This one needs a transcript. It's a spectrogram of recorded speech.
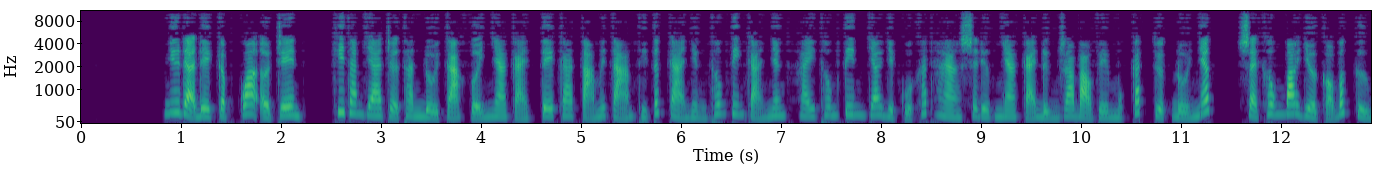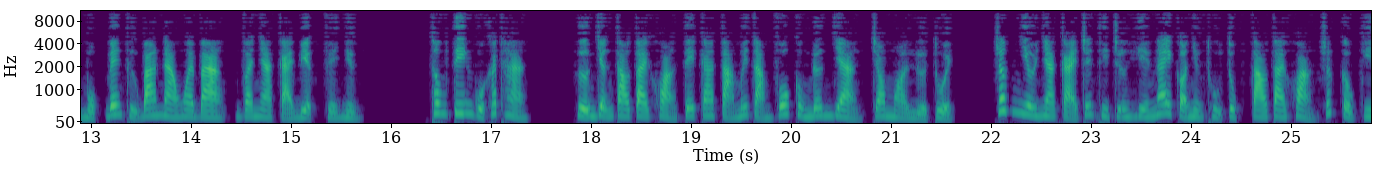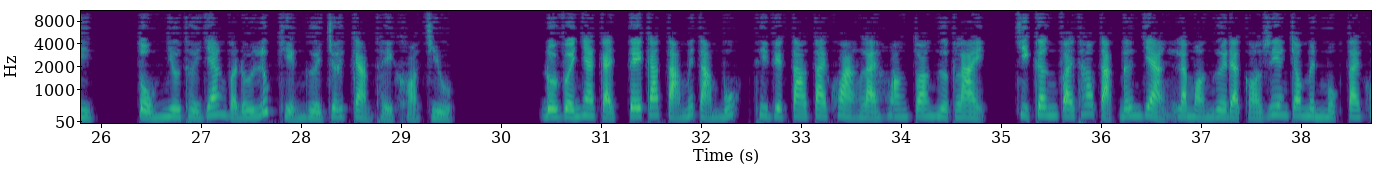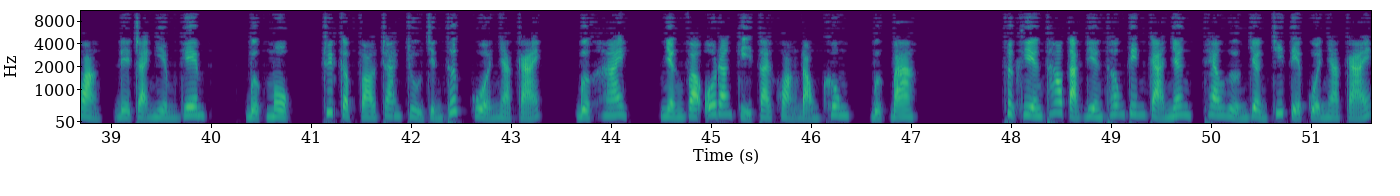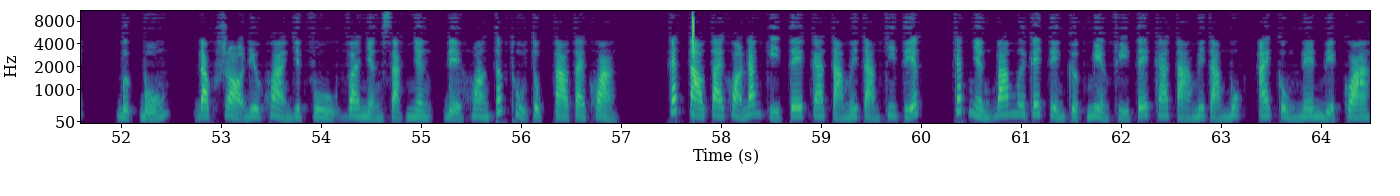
Như đã đề cập qua ở trên, khi tham gia trở thành đối tác với nhà cái TK88 thì tất cả những thông tin cá nhân hay thông tin giao dịch của khách hàng sẽ được nhà cái đứng ra bảo vệ một cách tuyệt đối nhất, sẽ không bao giờ có bất cứ một bên thứ ba nào ngoài bàn và nhà cái biệt về những thông tin của khách hàng. Hướng dẫn tạo tài khoản TK88 vô cùng đơn giản cho mọi lứa tuổi. Rất nhiều nhà cái trên thị trường hiện nay có những thủ tục tạo tài khoản rất cầu kỳ, tốn nhiều thời gian và đôi lúc khiến người chơi cảm thấy khó chịu. Đối với nhà cái TK88 Book thì việc tạo tài khoản lại hoàn toàn ngược lại. Chỉ cần vài thao tác đơn giản là mọi người đã có riêng cho mình một tài khoản để trải nghiệm game. Bước 1. Truy cập vào trang chủ chính thức của nhà cái. Bước 2. nhấn vào ô đăng ký tài khoản đóng khung. Bước 3. Thực hiện thao tác điền thông tin cá nhân theo hướng dẫn chi tiết của nhà cái. Bước 4. Đọc rõ điều khoản dịch vụ và nhận xác nhận để hoàn tất thủ tục tạo tài khoản. Cách tạo tài khoản đăng ký TK88 chi tiết cách nhận 30 cây tiền cực miễn phí TK88 Book ai cũng nên biết qua.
